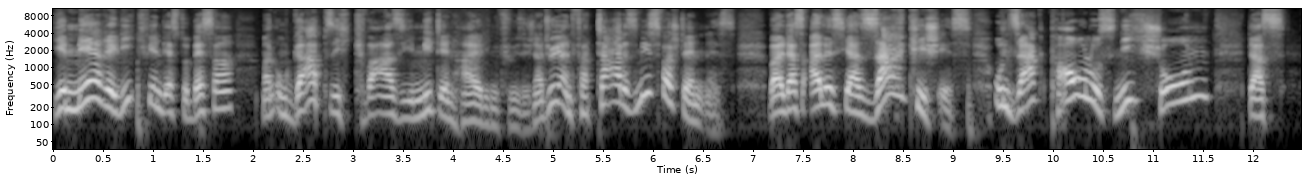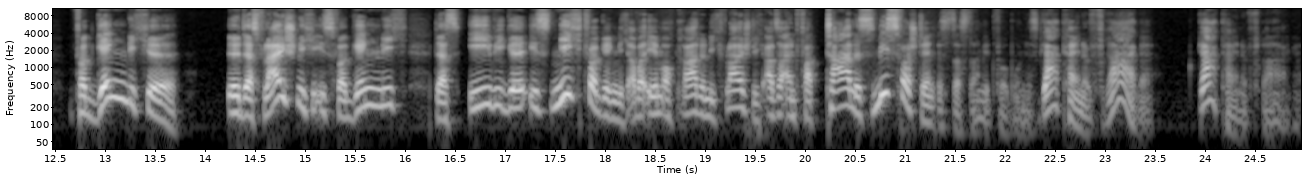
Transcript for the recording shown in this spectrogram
Je mehr Reliquien, desto besser. Man umgab sich quasi mit den Heiligen physisch. Natürlich ein fatales Missverständnis, weil das alles ja sarkisch ist. Und sagt Paulus nicht schon, das Vergängliche, äh, das Fleischliche ist vergänglich, das Ewige ist nicht vergänglich, aber eben auch gerade nicht fleischlich. Also ein fatales Missverständnis, das damit verbunden ist. Gar keine Frage. Gar keine Frage.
